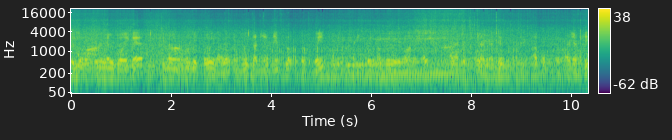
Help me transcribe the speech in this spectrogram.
பெரிய வாகனங்கள் போயிட்டு சின்ன வாகனங்கள் போய் போயிடாது நம்மளும் தண்ணி அப்படியே ஃபுல்லாக போட்டு போய் அடிக்க போய் தான் போயிடும் வாகனங்கள் அதான் சில இடத்துக்கு. அப்போ இந்த மாதிரி அப்படி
